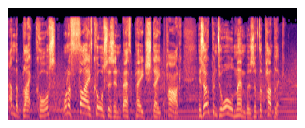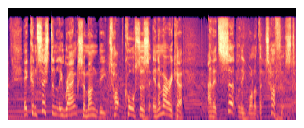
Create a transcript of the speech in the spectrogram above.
and the Black Course, one of five courses in Bethpage State Park, is open to all members of the public. It consistently ranks among the top courses in America, and it's certainly one of the toughest.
